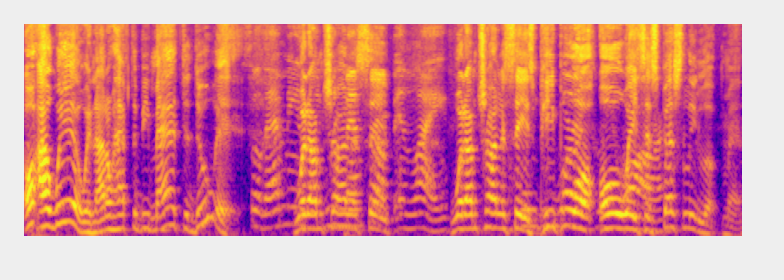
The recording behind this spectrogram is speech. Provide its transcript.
Oh, I will, and I don't have to be mad to do it. So that means what I'm trying to say, up in life, what I'm trying to say is people are to who you always, are. especially look, man,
